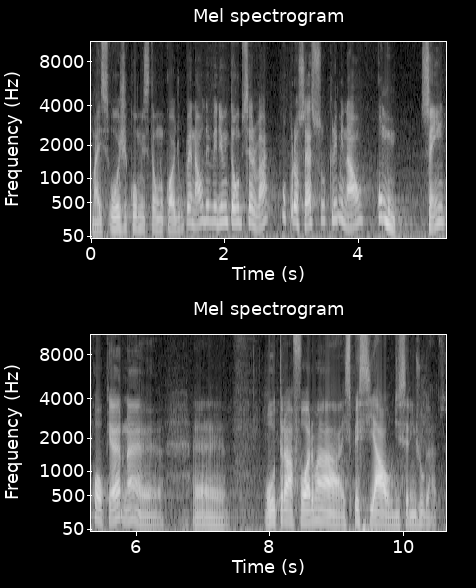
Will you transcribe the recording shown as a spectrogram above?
Mas hoje, como estão no Código Penal, deveriam então observar o processo criminal comum, sem qualquer né, é, outra forma especial de serem julgados.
